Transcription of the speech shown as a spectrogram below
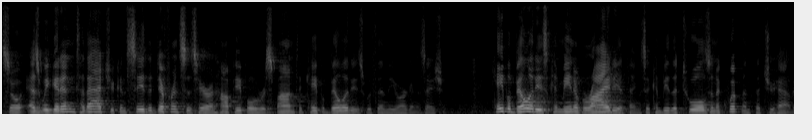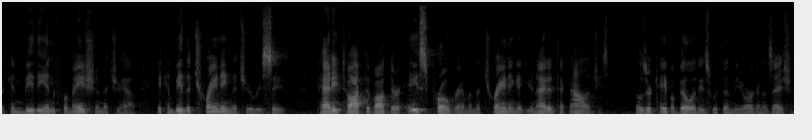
So as we get into that, you can see the differences here in how people respond to capabilities within the organization. Capabilities can mean a variety of things. It can be the tools and equipment that you have. It can be the information that you have. It can be the training that you receive. Patty talked about their ACE program and the training at United Technologies. Those are capabilities within the organization.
